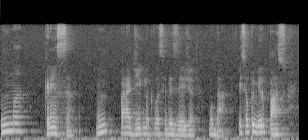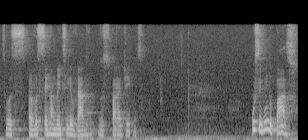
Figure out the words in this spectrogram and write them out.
uma crença, um paradigma que você deseja mudar. Esse é o primeiro passo para você realmente se livrar dos paradigmas. O segundo passo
